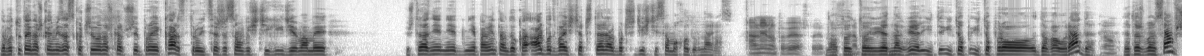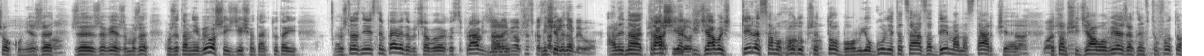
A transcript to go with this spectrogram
no bo tutaj na przykład mnie zaskoczyło na przykład przy Projekt Cars trójce, że są wyścigi, gdzie mamy już teraz nie, nie, nie pamiętam dokładnie, albo 24, albo 30 samochodów naraz. Ale nie, no to wiesz, to, No to, to jednak wiesz, i, to- i, to, i to pro dawało radę. No. Ja też byłem sam w szoku, nie? Że, No. że, że wiesz, że może, może tam nie było 60, tak tutaj. No już teraz nie jestem pewien, to by trzeba było jakoś sprawdzić. No ale mimo wszystko mi się wyda- było. ale na Przy trasie, jak ilości- widziałeś tyle samochodów No, przed no. tobą i ogólnie ta cała zadyma na starcie, Tak, to tam się działo, wiesz, no, jak ten w foto,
